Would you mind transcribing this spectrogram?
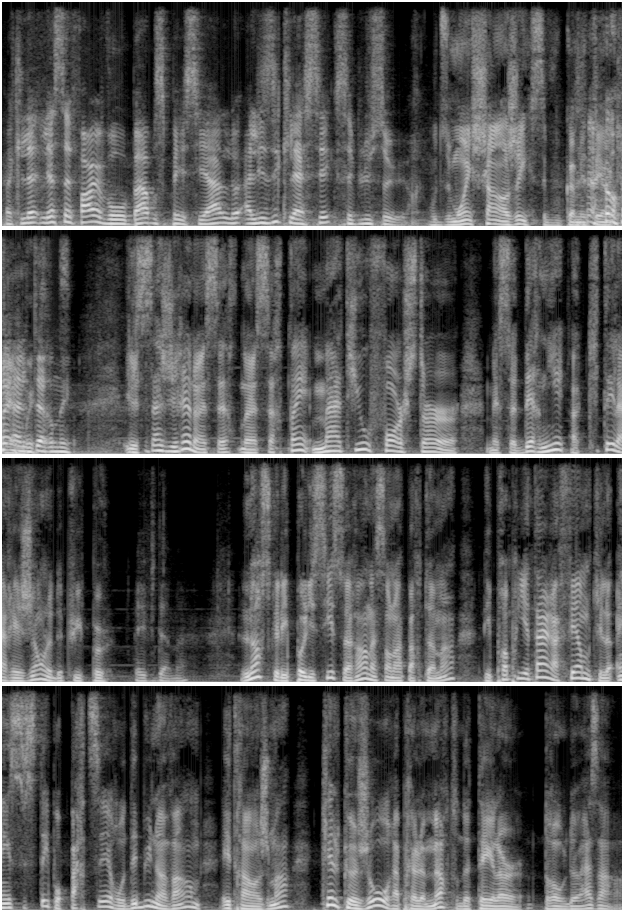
fait que la- laissez faire vos barbes spéciales. là. Allez-y classique, c'est plus sûr. Ou du moins changé si vous commettez un ouais, crime. alterner. Il s'agirait d'un cer- d'un certain Matthew Forster, mais ce dernier a quitté la région là, depuis peu. Évidemment. Lorsque les policiers se rendent à son appartement, les propriétaires affirment qu'il a insisté pour partir au début novembre, étrangement, quelques jours après le meurtre de Taylor. Drôle de hasard.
